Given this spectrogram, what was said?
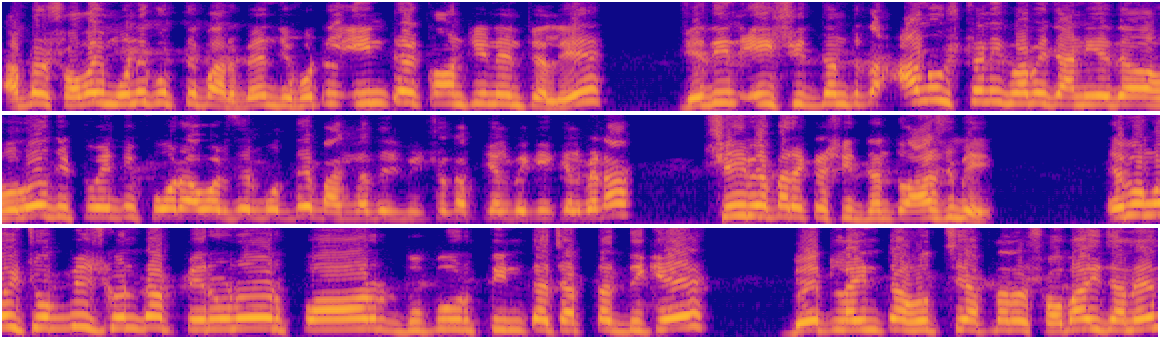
আপনারা সবাই মনে করতে পারবেন যে হোটেল ইন্টারকন্টিনেন্টালে যেদিন এই সিদ্ধান্তটা আনুষ্ঠানিকভাবে জানিয়ে দেওয়া হলো যে টোয়েন্টি ফোর আওয়ার্স এর মধ্যে বাংলাদেশ বিশ্বকাপ খেলবে কি খেলবে না, সেই ব্যাপারে একটা সিদ্ধান্ত আসবে। এবং ওই চব্বিশ ঘণ্টা পেরোনোর পর দুপুর তিনটা, চারটার দিকে ডেড লাইনটা হচ্ছে, আপনারা সবাই জানেন,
